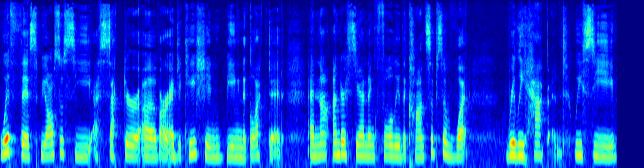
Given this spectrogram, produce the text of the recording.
with this, we also see a sector of our education being neglected and not understanding fully the concepts of what really happened. We see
